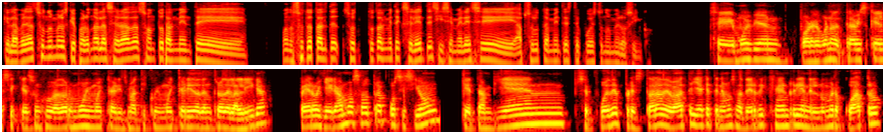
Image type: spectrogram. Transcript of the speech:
Que la verdad son números que para una ala cerrada son totalmente, bueno, son, total, son totalmente excelentes y se merece absolutamente este puesto número 5. Sí, muy bien por el bueno de Travis Kelsey, que es un jugador muy, muy carismático y muy querido dentro de la liga. Pero llegamos a otra posición que también se puede prestar a debate, ya que tenemos a Derrick Henry en el número 4,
